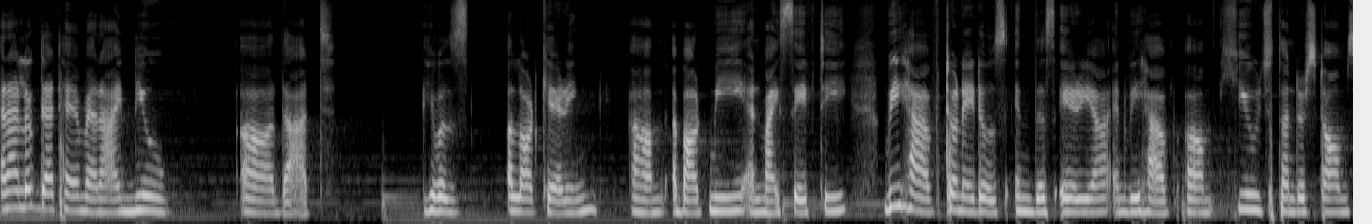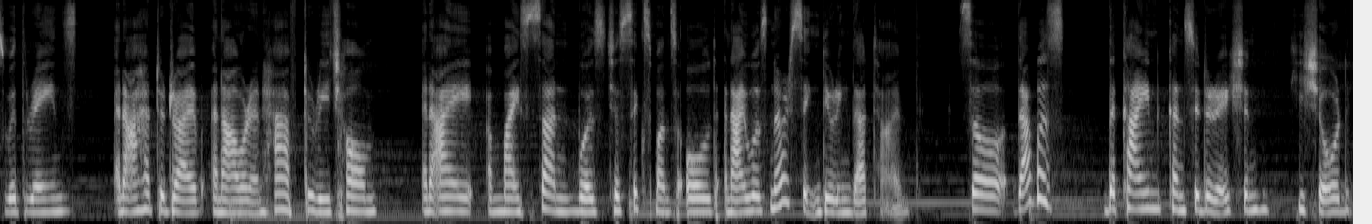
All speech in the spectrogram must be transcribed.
And I looked at him and I knew uh, that he was a lot caring um, about me and my safety. We have tornadoes in this area and we have um, huge thunderstorms with rains. And I had to drive an hour and a half to reach home. And I, uh, my son was just six months old and I was nursing during that time. So that was the kind consideration he showed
